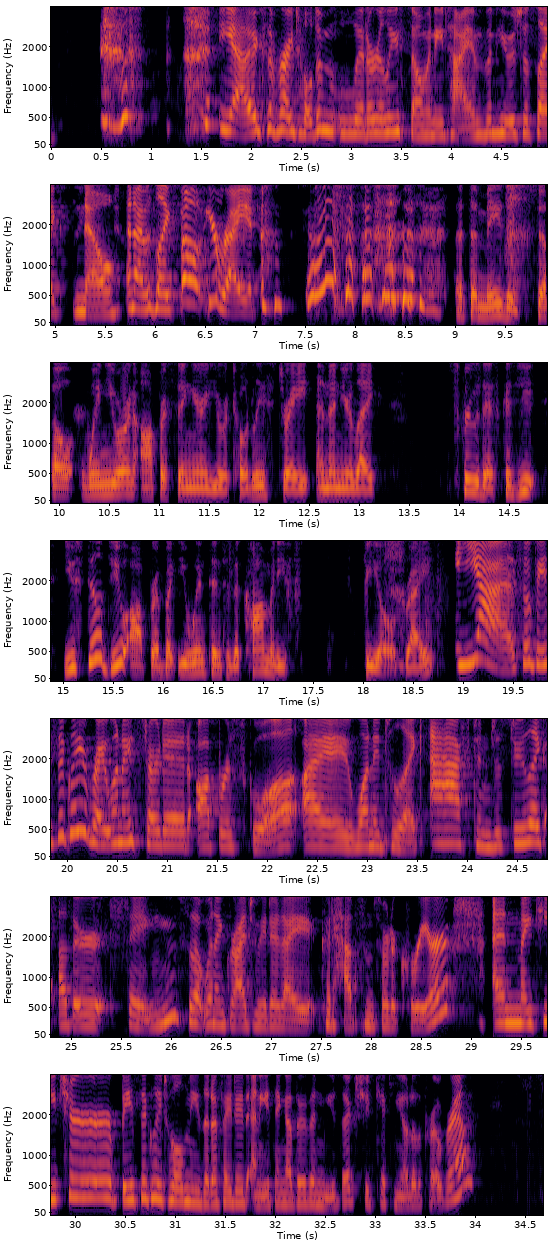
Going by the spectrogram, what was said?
Yeah, except for I told him literally so many times and he was just like, no. And I was like, oh, you're right. That's amazing. So when you were an opera singer, you were totally straight, and then you're like, "Screw this," because you you still do opera, but you went into the comedy f- field, right? Yeah. So basically, right when I started opera school, I wanted to like act and just do like other things so that when I graduated, I could have some sort of career. And my teacher basically told me that if I did anything other than music, she'd kick me out of the program.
